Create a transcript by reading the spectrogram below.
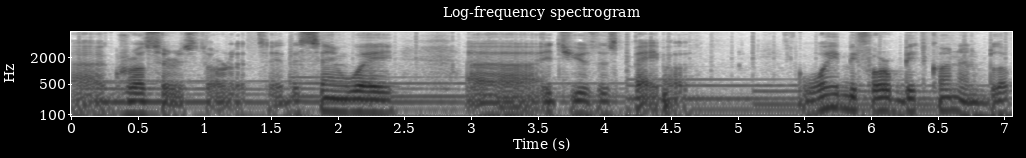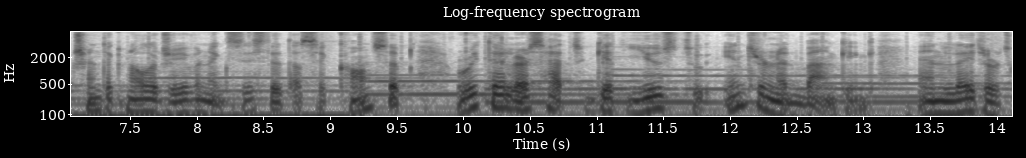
uh, grocery store, let's say, the same way uh, it uses PayPal. Way before Bitcoin and blockchain technology even existed as a concept, retailers had to get used to internet banking and later to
